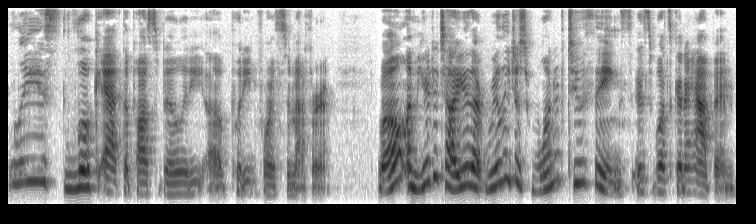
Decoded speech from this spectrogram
least look at the possibility of putting forth some effort? Well, I'm here to tell you that really just one of two things is what's going to happen.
